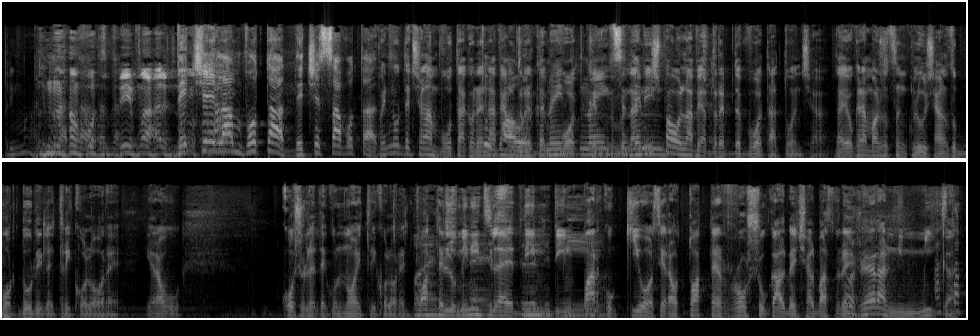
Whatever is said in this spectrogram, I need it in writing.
primari. N-am fost primar. De ce l-am votat? De ce s-a votat? Păi nu de ce l-am votat, că noi Tu, nu aveam Paul, drept că de noi- vot. noi când, suntem- Dar nici Paul avea drept de vot atunci. Dar eu când am ajuns în Cluj și am văzut bordurile tricolore, erau coșurile de gunoi tricolore, toate Băncile, luminițele din, stâlpii. din parcul Chios erau toate roșu, galben și albastru. Deci nu era nimic. Asta,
